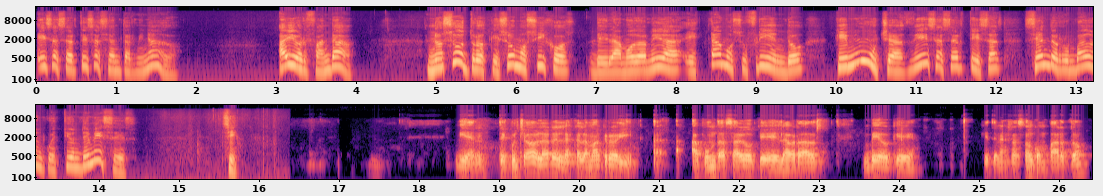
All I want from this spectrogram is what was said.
esas certezas se han terminado. Hay orfandad. Nosotros que somos hijos de la modernidad estamos sufriendo que muchas de esas certezas se han derrumbado en cuestión de meses. Sí. Bien, te escuchaba hablar en la escala macro y apuntás algo que la verdad veo que, tenés razón, comparto,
